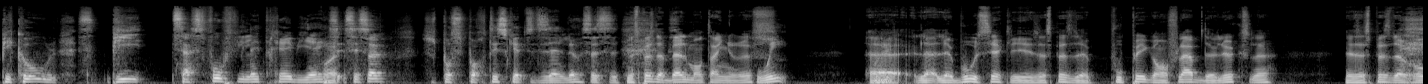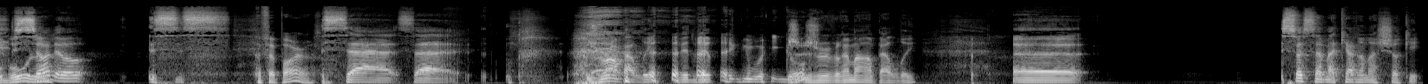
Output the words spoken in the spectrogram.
puis cool. Puis ça se faufilait très bien. Ouais. C'est- ça, juste pour supporter ce que tu disais là. Une espèce de belle montagne russe. oui, Euh, le, le bout aussi avec les espèces de poupées gonflables de luxe, là. Les espèces de robots, ça là. Ça fait peur, ça. ça, je veux en parler, vite, vite. Oui, go. Je, je veux vraiment en parler. Euh, ça, ça m'a carrément choqué.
